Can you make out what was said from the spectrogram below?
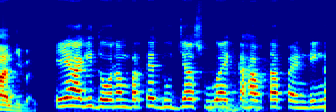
ਹਾਂਜੀ ਬਾਈ। ਇਹ ਆ ਗਈ 2 ਨੰਬਰ ਤੇ ਦੂਜਾ ਸੂਆ ਇੱਕ ਹਫਤਾ ਪੈਂਡਿੰਗ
